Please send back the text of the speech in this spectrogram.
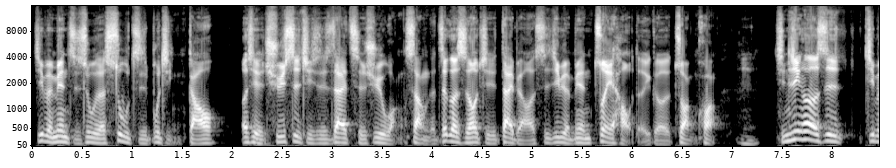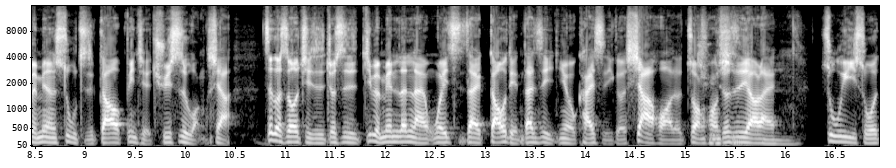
基本面指数的数值不仅高，而且趋势其实在持续往上的，这个时候其实代表的是基本面最好的一个状况。嗯，情境二是基本面的数值高，并且趋势往下，这个时候其实就是基本面仍然维持在高点，但是已经有开始一个下滑的状况，就是要来注意说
